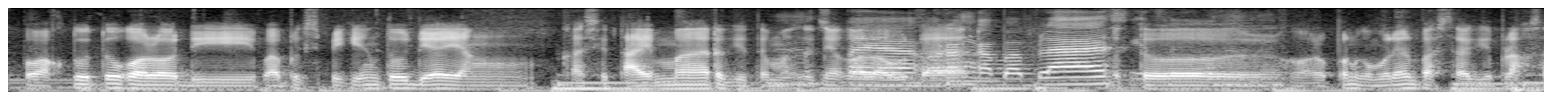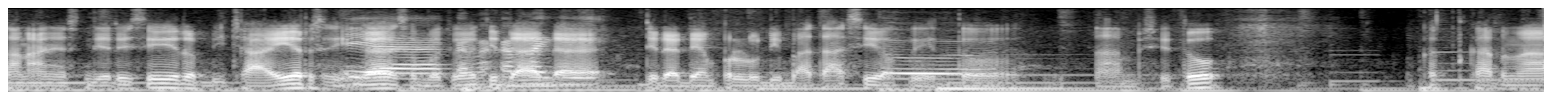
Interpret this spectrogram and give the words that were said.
pewaktu tuh kalau di public speaking tuh dia yang kasih timer gitu maksudnya kalau udah orang bablas gitu Betul. Walaupun kemudian pas lagi pelaksanaannya sendiri sih lebih cair sehingga Iya, sebetulnya karena tidak kan ada lagi- tidak ada yang perlu dibatasi waktu Betul. itu. Nah, habis itu karena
